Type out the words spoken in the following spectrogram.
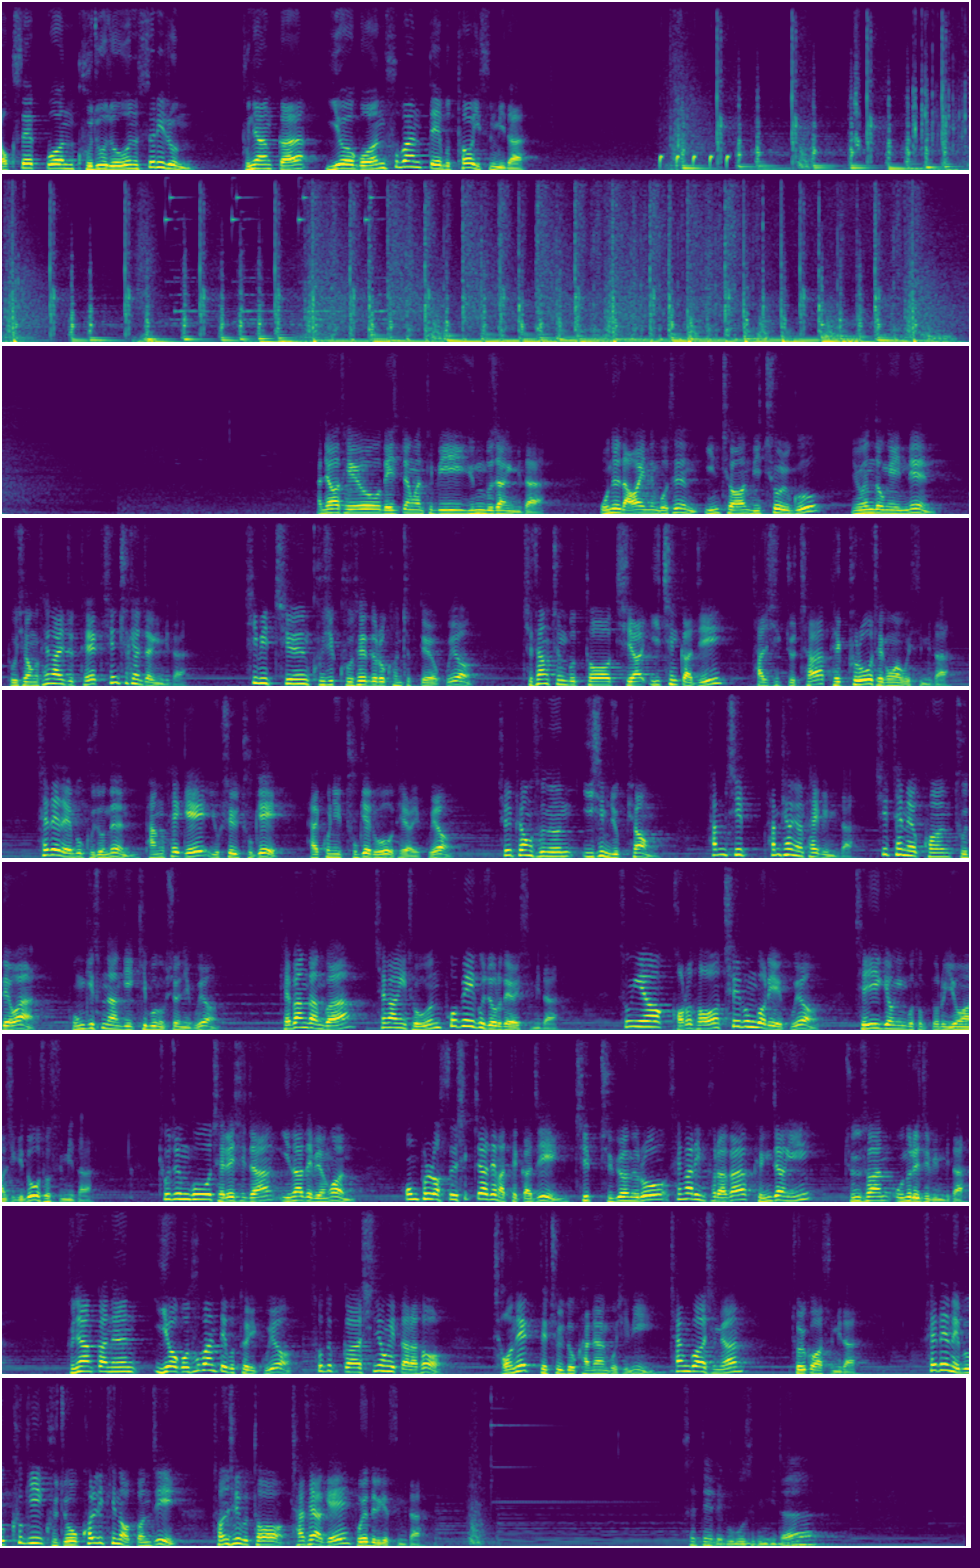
역세권 구조 좋은 3룸 분양가 2억 원 후반대부터 있습니다. 안녕하세요. 내집장만TV 윤부장입니다. 오늘 나와 있는 곳은 인천 미추홀구 용현동에 있는 도시형 생활주택 신축 현장입니다. 12층 99세대로 건축되었고요. 지상층부터 지하 2층까지 자식 주차 100% 제공하고 있습니다. 세대 내부 구조는 방 3개, 욕실 2개, 발코니 2개로 되어 있고요. 실평수는 26평, 33평형 타입입니다. 시스템 에어컨 2대와 공기순환기 기본 옵션이고요. 개방감과 채광이 좋은 포베이 구조로 되어 있습니다. 숭이역 걸어서 7분 거리에 있고요. 제2경인 고속도로 이용하시기도 좋습니다. 초중고 재래시장 인하대병원 홈플러스 식자재 마트까지 집 주변으로 생활 인프라가 굉장히 준수한 오늘의 집입니다. 분양가는 2억 원 후반대부터 있고요. 소득과 신용에 따라서 전액 대출도 가능한 곳이니 참고하시면 좋을 것 같습니다. 세대 내부 크기, 구조, 퀄리티는 어떤지 전실부터 자세하게 보여드리겠습니다. 세대 내부 모습입니다.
